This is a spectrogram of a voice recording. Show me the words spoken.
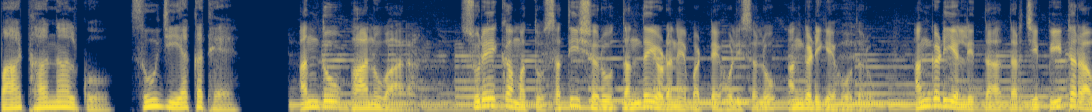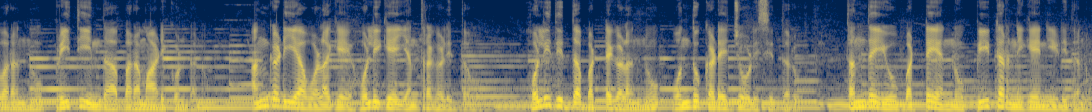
ಪಾಠ ನಾಲ್ಕು, ಸೂಜಿಯ ಕಥೆ. ಅಂದು ಭಾನುವಾರ, ಸುರೇಖ ಮತ್ತು ಸತೀಶರು ತಂದೆಯೊಡನೆ ಬಟ್ಟೆ ಹೊಲಿಸಲು ಅಂಗಡಿಗೆ ಹೋದರು. ಅಂಗಡಿಯಲ್ಲಿದ್ದ ದರ್ಜಿ ಪೀಟರ್ ಅವರನ್ನು ಪ್ರೀತಿಯಿಂದ ಬರಮಾಡಿಕೊಂಡನು. ಅಂಗಡಿಯ ಒಳಗೆ ಹೊಲಿಗೆ ಯಂತ್ರಗಳಿದ್ದವು. ಹೊಲಿದಿದ್ದ ಬಟ್ಟೆಗಳನ್ನು ಒಂದು ಕಡೆ ಜೋಡಿಸಿದ್ದರು. ತಂದೆಯು ಬಟ್ಟೆಯನ್ನು ಪೀಟರ್ನಿಗೆ ನೀಡಿದನು.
